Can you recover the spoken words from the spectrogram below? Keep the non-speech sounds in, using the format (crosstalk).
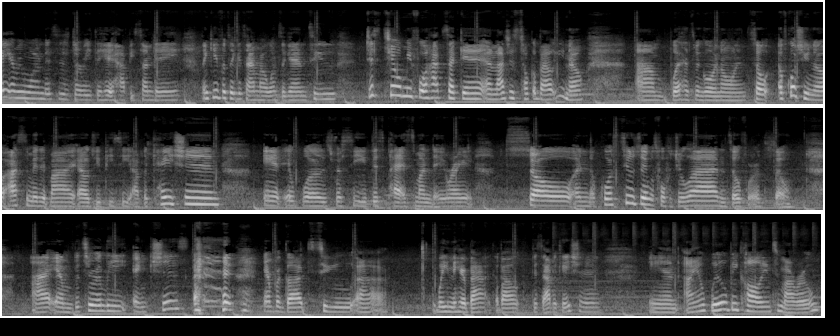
Hey everyone, this is Doretha here. Happy Sunday. Thank you for taking time out once again to just chill with me for a hot second and I just talk about, you know, um, what has been going on. So, of course, you know, I submitted my LGPC application and it was received this past Monday, right? So, and of course, Tuesday was 4th of July and so forth. So, I am literally anxious (laughs) (laughs) in regards to uh, waiting to hear back about this application. And I will be calling tomorrow.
